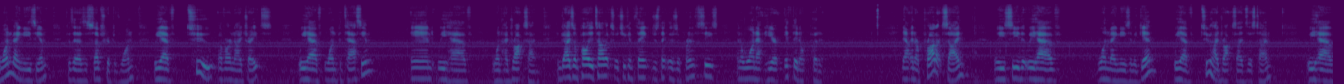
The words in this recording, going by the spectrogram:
one magnesium, because it has a subscript of one. We have two of our nitrates. We have one potassium, and we have one hydroxide. And guys, on polyatomics, what you can think, just think there's a parentheses and a 1 out here if they don't put it. Now, in our product side, we see that we have one magnesium again. We have two hydroxides this time. We have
